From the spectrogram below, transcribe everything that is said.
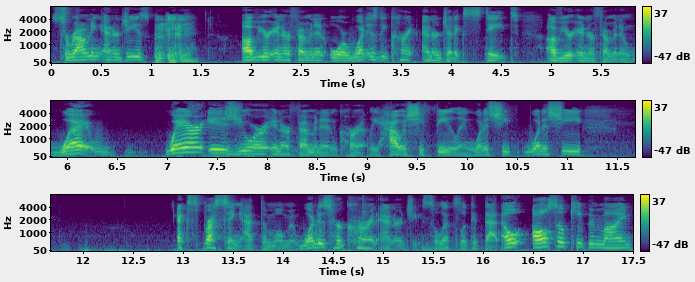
surrounding energies of your inner feminine, or what is the current energetic state of your inner feminine? Where where is your inner feminine currently? How is she feeling? What is she what is she expressing at the moment? What is her current energy? So let's look at that. Also, keep in mind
